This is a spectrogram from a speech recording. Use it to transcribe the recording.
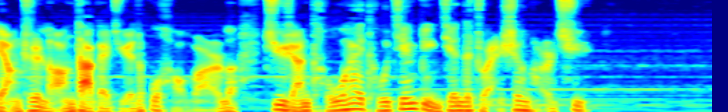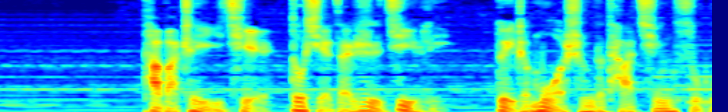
两只狼大概觉得不好玩了，居然头挨头、肩并肩的转身而去。他把这一切都写在日记里，对着陌生的他倾诉。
